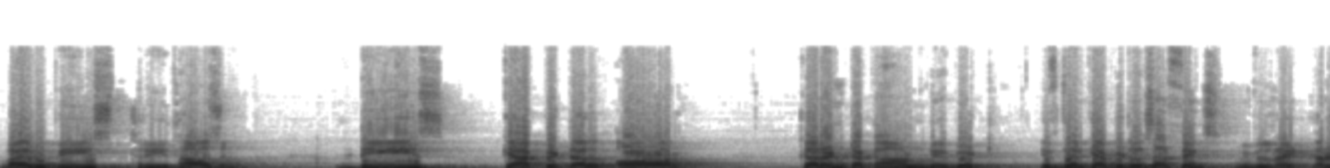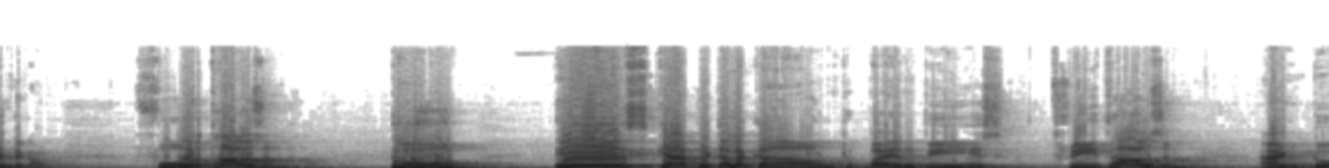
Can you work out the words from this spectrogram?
by rupees 3000 D's capital or current account debit. If their capitals are fixed we will write current account. 4000 to A's capital account by rupees 3000 to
